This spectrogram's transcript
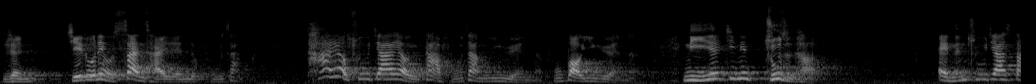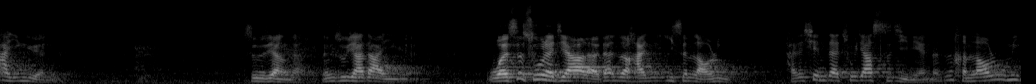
人，劫夺那种善财人的福障。他要出家要有大福障因缘的福报因缘的，你呢今天阻止他，哎，能出家是大因缘，是不是这样的？能出家大因缘，我是出了家了，但是还是一身劳碌。还是现在出家十几年了，这很劳碌命。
